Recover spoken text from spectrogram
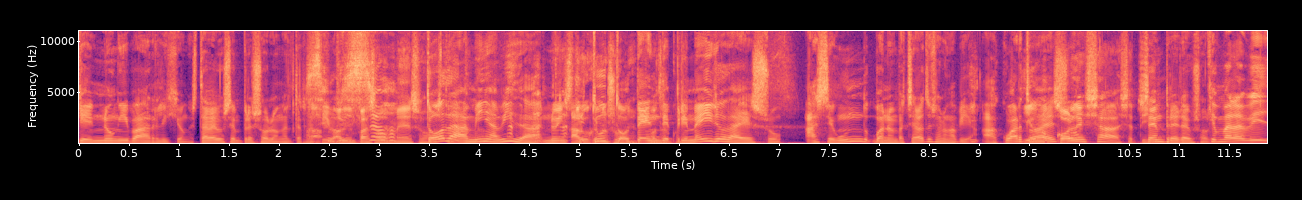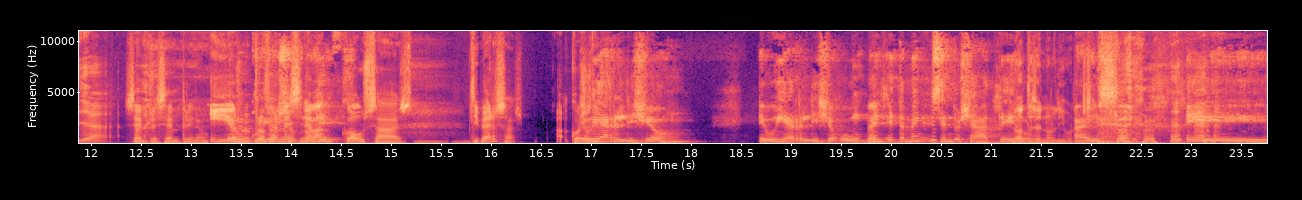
que non iba á religión. Estaba eu sempre solo en alternativa. Ah, pasoume eso. Toda a miña vida no instituto, dende primeiro da ESO, a segundo, bueno, en bacharelato xa non había, a cuarto da ESO, cole xa, xa tiña. sempre era eu solo. Que maravilla. Sempre, sempre. No. E os meus profes me enseñaban porque... cousas diversas. Cosas eu e a religión, eu ia a religión un, e, e tamén sendo xa ateo. Notas no libro. Ai, eh,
